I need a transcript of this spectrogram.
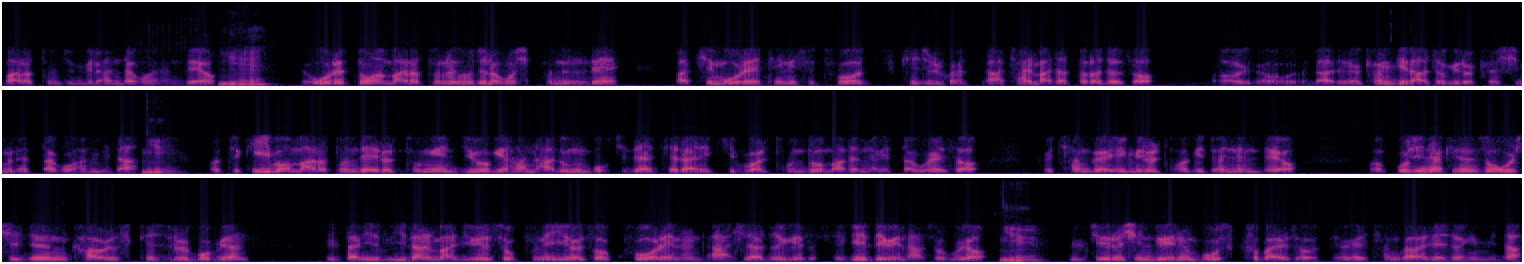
마라톤 준비를 한다고 하는데요. 예. 오랫동안 마라톤에 도전하고 싶었는데 마침 올해 테니스 투어 스케줄과 아, 잘 맞아떨어져서 어, 어, 나, 경기 나서기로 결심을 했다고 합니다. 예. 어, 특히 이번 마라톤 대회를 통해 뉴욕의 한 아동복지재단에 기부할 돈도 마련하겠다고 해서 그 참가의 의미를 더하기도 했는데요. 어, 보지니아키 선수 올 시즌 가을 스케줄을 보면 일단 이달 말 US 오픈에 이어서 9월에는 아시아 지역에서 세 개 대회 나서고요. 예. 일주일을 쉰 뒤에는 모스크바에서 대회에 참가할 예정입니다.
